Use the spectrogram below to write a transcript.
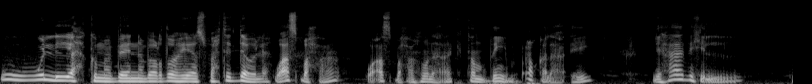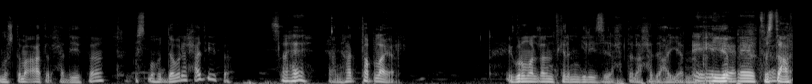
واللي يحكم بيننا برضه هي أصبحت الدولة. واصبح وأصبح هناك تنظيم عقلائي لهذه المجتمعات الحديثة اسمه الدولة الحديثة. صحيح. يعني هذا توب لاير يقولون ما لا نتكلم إنجليزي حتى لا أحد يعيرنا. إيه، طيب. بس تعرف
